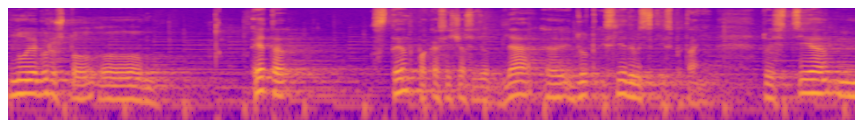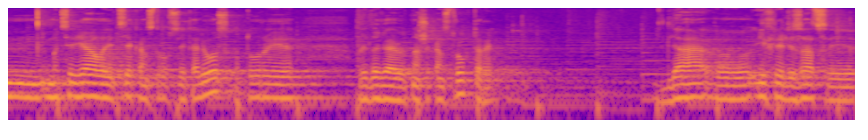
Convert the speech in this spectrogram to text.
Но я говорю, что э, это стенд пока сейчас идет для э, идет исследовательские испытания. То есть те материалы, те конструкции колес, которые предлагают наши конструкторы для э, их реализации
